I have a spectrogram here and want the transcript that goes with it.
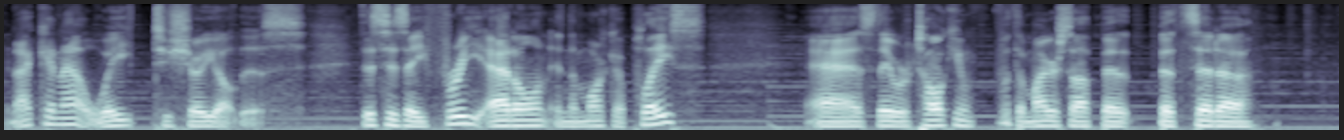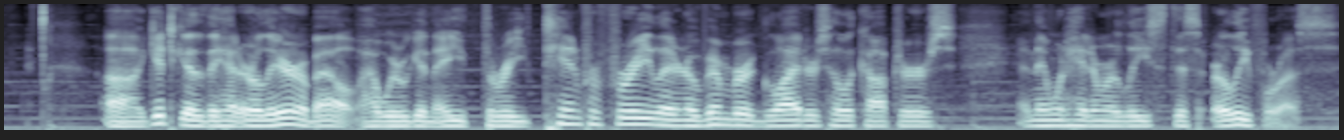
And I cannot wait to show y'all this. This is a free add-on in the marketplace as they were talking with the Microsoft Beth Bethesda uh, get together they had earlier about how we were getting the A310 for free later November, gliders, helicopters, and then went ahead and released this early for us.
